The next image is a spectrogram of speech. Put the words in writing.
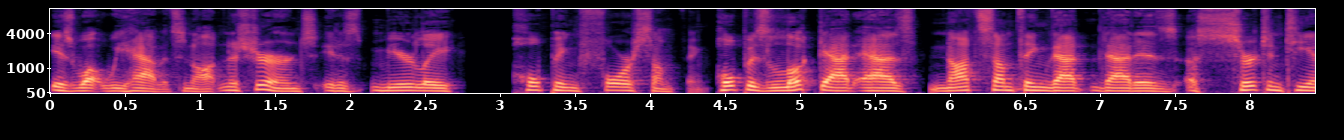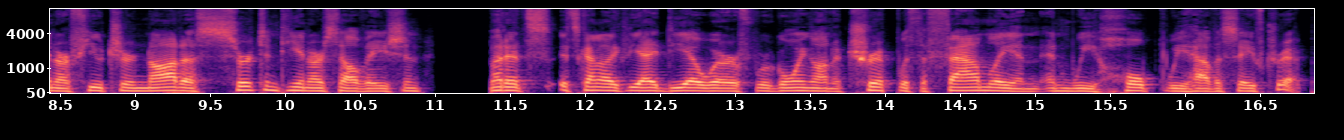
is what we have it's not an assurance it is merely hoping for something. Hope is looked at as not something that that is a certainty in our future, not a certainty in our salvation, but it's it's kind of like the idea where if we're going on a trip with the family and and we hope we have a safe trip.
